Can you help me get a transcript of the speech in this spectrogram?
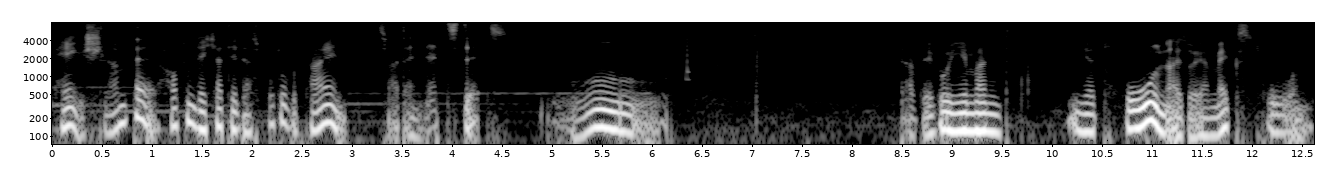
Hey, Schlampe. Hoffentlich hat dir das Foto gefallen. Es war dein letztes. Uh. Da will wohl jemand mir drohen, also ja Max drohen.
